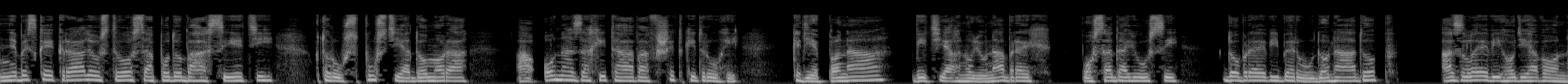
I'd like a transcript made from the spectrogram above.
nebeské kráľovstvo sa podobá sieti, ktorú spustia do mora a ona zachytáva všetky druhy. Keď je plná, vytiahnu ju na breh, posadajú si, dobré vyberú do nádob a zlé vyhodia von.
